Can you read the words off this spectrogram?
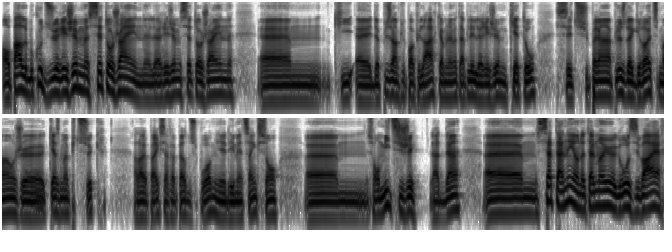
On parle beaucoup du régime cétogène, le régime cétogène euh, qui est de plus en plus populaire, comme on l'aime appelé le régime keto. C'est tu prends plus de gras, tu manges euh, quasiment plus de sucre. Alors, il paraît que ça fait perdre du poids, mais il y a des médecins qui sont, euh, sont mitigés là-dedans. Euh, cette année, on a tellement eu un gros hiver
